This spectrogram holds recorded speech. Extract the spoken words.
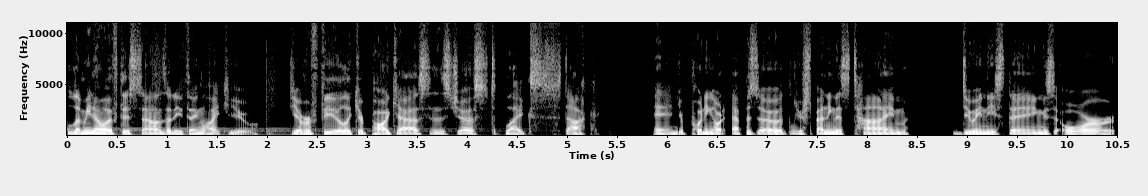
let me know if this sounds anything like you. Do you ever feel like your podcast is just like stuck and you're putting out episodes and you're spending this time doing these things, or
